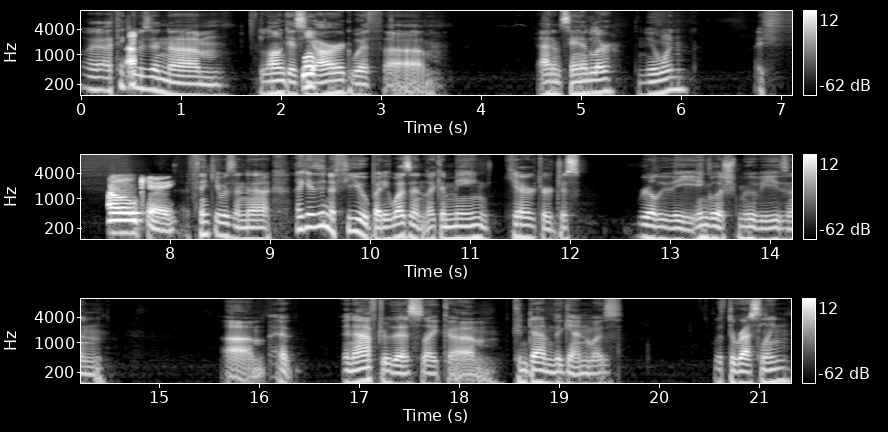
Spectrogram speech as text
Well, I think he was in um, Longest well- Yard with um, Adam Sandler, the new one. I, th- Okay, I think he was in uh, like he was in a few, but he wasn't like a main character. Just really the English movies and um and, and after this, like um, Condemned again was with the wrestling,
